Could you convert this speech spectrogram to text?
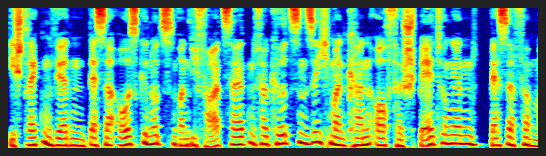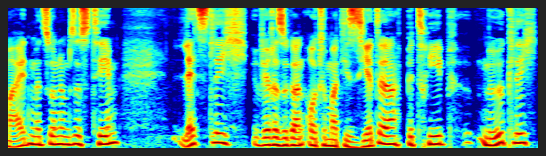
die Strecken werden besser ausgenutzt und die Fahrzeiten verkürzen sich. Man kann auch Verspätungen besser vermeiden mit so einem System. Letztlich wäre sogar ein automatisierter Betrieb möglich.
